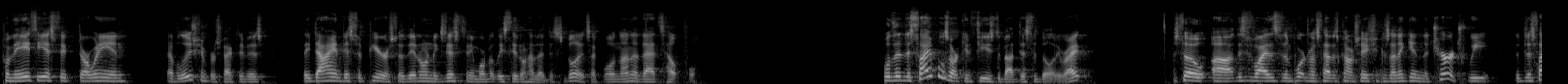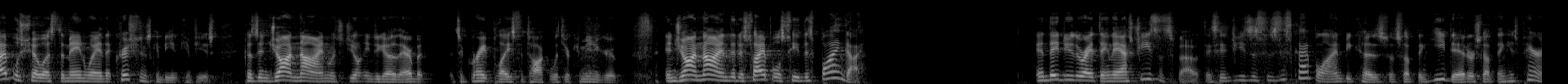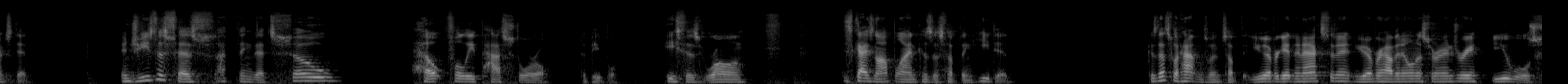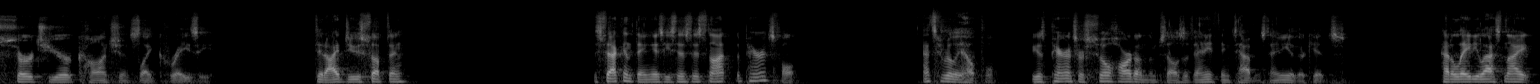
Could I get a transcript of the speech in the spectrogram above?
from the atheistic Darwinian evolution perspective, is they die and disappear, so they don't exist anymore, but at least they don't have that disability. It's like, well, none of that's helpful. Well, the disciples are confused about disability, right? So uh, this is why this is important for us to have this conversation because I think in the church we the disciples show us the main way that Christians can be confused. Because in John 9, which you don't need to go there, but it's a great place to talk with your community group. In John 9, the disciples see this blind guy. And they do the right thing. They ask Jesus about it. They say, Jesus, is this guy blind because of something he did or something his parents did? And Jesus says something that's so helpfully pastoral to people. He says, wrong. This guy's not blind because of something he did. Because that's what happens when something, you ever get in an accident, you ever have an illness or an injury, you will search your conscience like crazy. Did I do something? The second thing is he says it's not the parents' fault. That's really helpful because parents are so hard on themselves if anything happens to any of their kids. Had a lady last night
